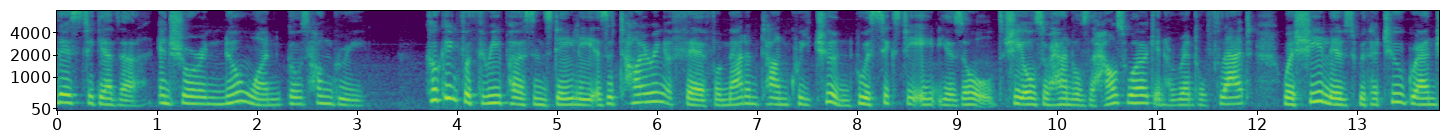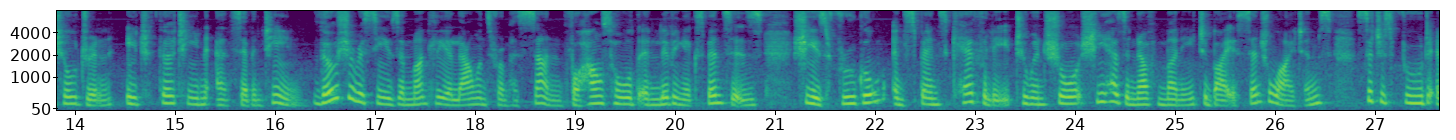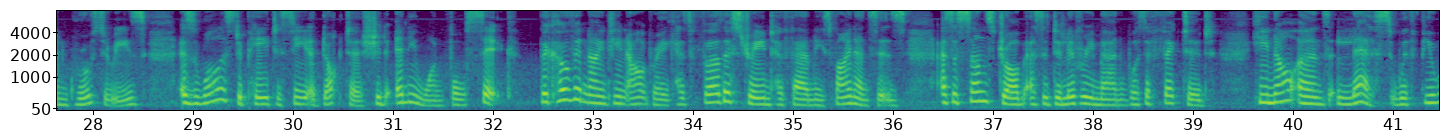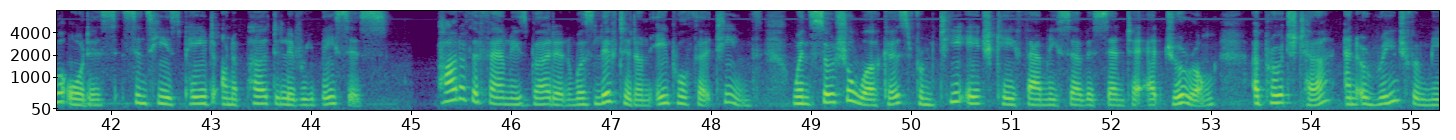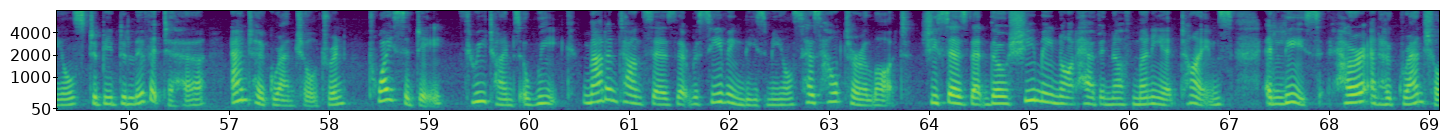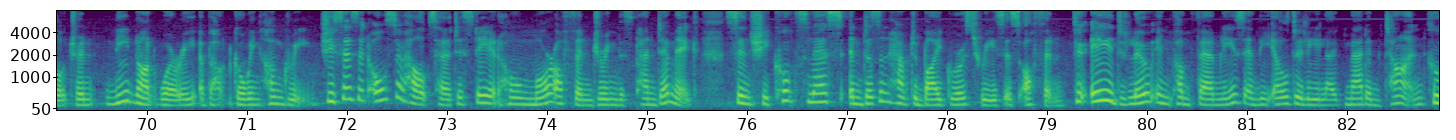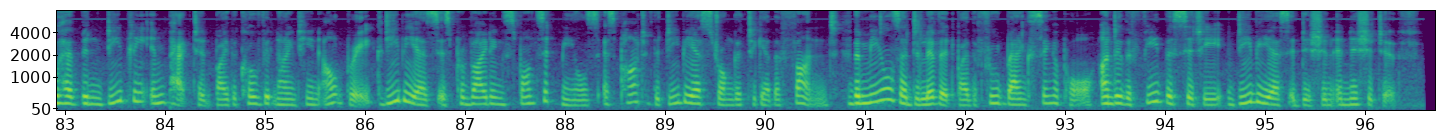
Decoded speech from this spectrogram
this together, ensuring no one goes hungry. Cooking for three persons daily is a tiring affair for Madam Tan Kui Chun, who is 68 years old. She also handles the housework in her rental flat, where she lives with her two grandchildren, aged 13 and 17. Though she receives a monthly allowance from her son for household and living expenses, she is frugal and spends carefully to ensure she has enough money to buy essential items such as food and groceries, as well as to pay to see a doctor should anyone fall sick. The COVID 19 outbreak has further strained her family's finances as her son's job as a delivery man was affected. He now earns less with fewer orders since he is paid on a per delivery basis. Part of the family's burden was lifted on April 13th when social workers from THK Family Service Center at Jurong approached her and arranged for meals to be delivered to her and her grandchildren twice a day three times a week. Madam Tan says that receiving these meals has helped her a lot. She says that though she may not have enough money at times, at least her and her grandchildren need not worry about going hungry. She says it also helps her to stay at home more often during this pandemic since she cooks less and doesn't have to buy groceries as often. To aid low income families and the elderly like Madam Tan, who have been deeply impacted by the COVID 19 outbreak, DBS is providing sponsored meals as part of the DBS Stronger Together Fund. The meals are delivered by the Food Bank Singapore under the Feed the City DBS Edition initiative.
